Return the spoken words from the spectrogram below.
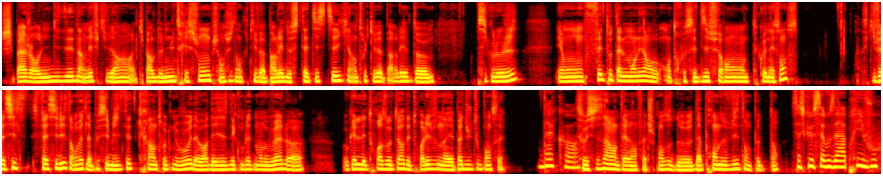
je sais pas, genre une idée d'un livre qui vient, qui parle de nutrition, puis ensuite un truc qui va parler de statistiques, et un truc qui va parler de psychologie, et on fait totalement lien en- entre ces différentes connaissances, ce qui facilite, facilite en fait la possibilité de créer un truc nouveau d'avoir des idées complètement nouvelles euh, auxquelles les trois auteurs des trois livres n'avaient pas du tout pensé. D'accord. C'est aussi ça l'intérêt en fait, je pense, d'apprendre vite en peu de temps. C'est ce que ça vous a appris, vous?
